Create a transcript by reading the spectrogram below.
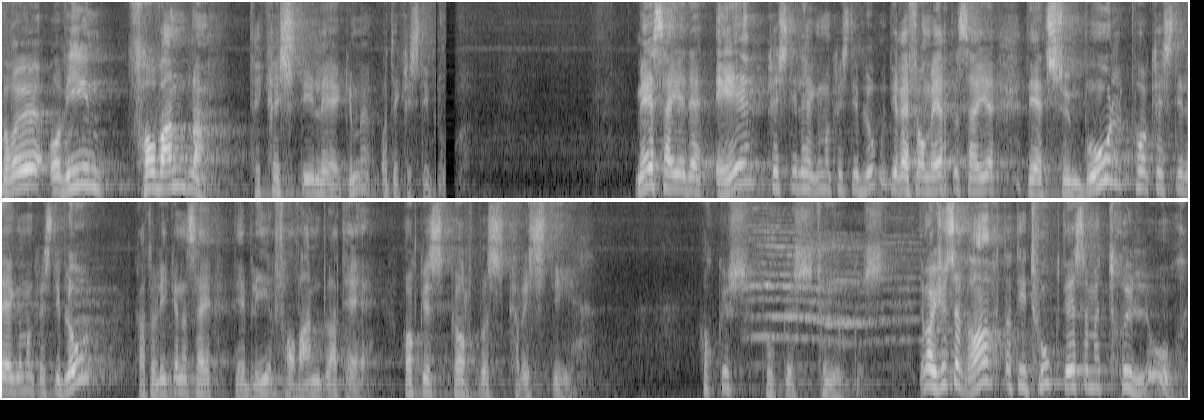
brød og vin forvandla til Kristi legeme og til Kristi blod. Vi sier det er Kristi legeme og Kristi blod. De reformerte sier det er et symbol på Kristi legeme og Kristi blod. Katolikkene sier det blir forvandla til Hocus corpus Christi. Hocus pocus filiokus. Det var ikke så rart at de tok det som et trylleord.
